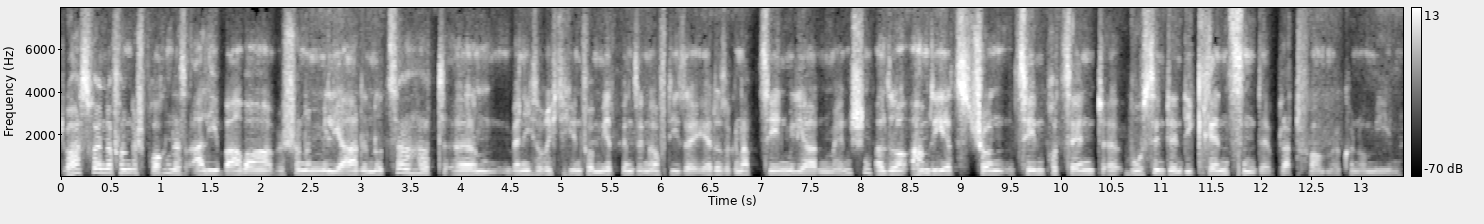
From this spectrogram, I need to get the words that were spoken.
Du hast vorhin davon gesprochen, dass Alibaba schon eine Milliarde Nutzer hat. Ähm, wenn ich so richtig informiert bin, sind auf dieser Erde so knapp 10 Milliarden Menschen. Also haben Sie jetzt schon 10 Prozent. Äh, wo sind denn die Grenzen der Plattformökonomien?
